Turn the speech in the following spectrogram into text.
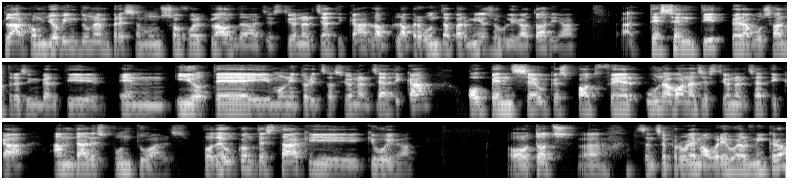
Clar, com jo vinc d'una empresa amb un software cloud de gestió energètica, la, la pregunta per mi és obligatòria. Té sentit per a vosaltres invertir en IoT i monitorització energètica o penseu que es pot fer una bona gestió energètica amb dades puntuals? Podeu contestar qui, qui vulgui. O tots, eh, sense problema. Obriu el micro.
